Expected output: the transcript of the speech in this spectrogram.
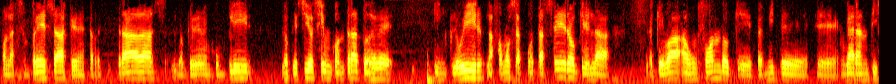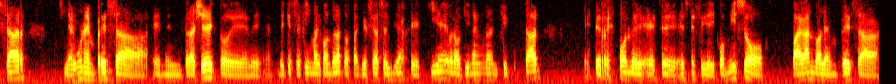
con las empresas que deben estar registradas, lo que deben cumplir, lo que sí o sí un contrato debe incluir, la famosa cuota cero, que es la, la que va a un fondo que permite eh, garantizar si alguna empresa en el trayecto de, de, que se firma el contrato hasta que se hace el viaje quiebra o tiene alguna dificultad, este responde ese, ese fideicomiso pagando a la empresa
